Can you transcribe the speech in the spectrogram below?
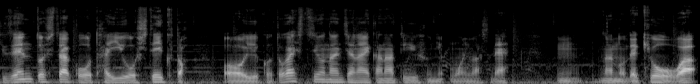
毅然としたこう対応をしていくということが必要なんじゃないかなというふうに思いますね。うん、なので今日は、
